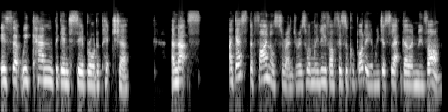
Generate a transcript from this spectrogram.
is that we can begin to see a broader picture. And that's i guess the final surrender is when we leave our physical body and we just let go and move on.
